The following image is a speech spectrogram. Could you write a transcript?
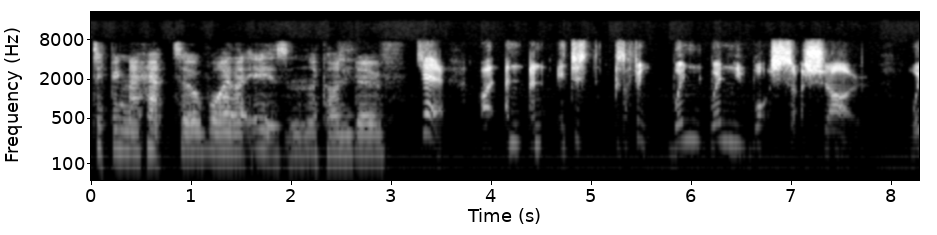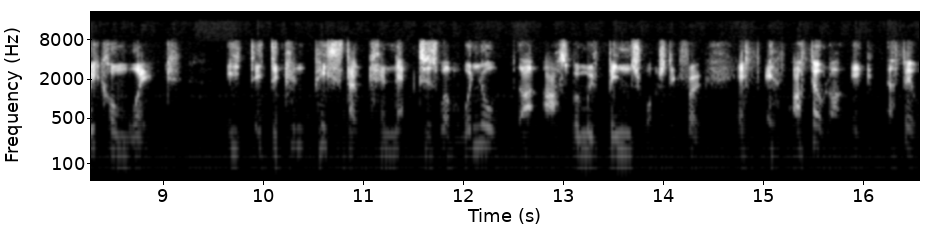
tipping their hat to why that is and the kind of Yeah, I, and and it just because I think when when you watch a show week on week, it, it the con- pieces don't connect as well. But when you're like us, when we've binge watched it through, if if I felt like it, I felt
